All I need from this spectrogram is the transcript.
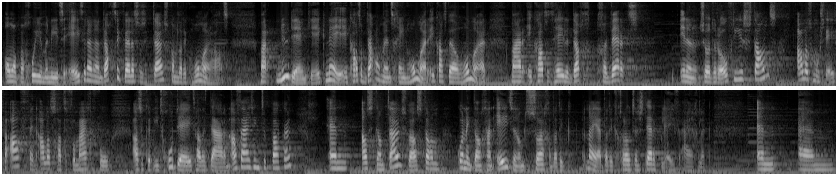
om op een goede manier te eten. En dan dacht ik wel eens als ik thuis kwam dat ik honger had. Maar nu denk ik, nee, ik had op dat moment geen honger. Ik had wel honger, maar ik had het hele dag gewerkt in een soort roofdierstand alles moest even af. En alles had voor mijn gevoel, als ik het niet goed deed, had ik daar een afwijzing te pakken. En als ik dan thuis was, dan kon ik dan gaan eten om te zorgen dat ik, nou ja, dat ik groot en sterk bleef eigenlijk. En um,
